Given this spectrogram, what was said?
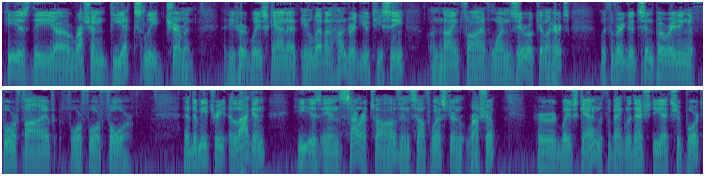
He is the uh, Russian DX League chairman. And he heard Wavescan at 1100 UTC on 9510 kilohertz with a very good SINPO rating of 45444. And Dmitry Elagin, he is in Saratov in southwestern Russia. Heard Wavescan with the Bangladesh DX report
